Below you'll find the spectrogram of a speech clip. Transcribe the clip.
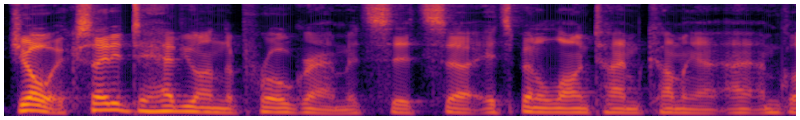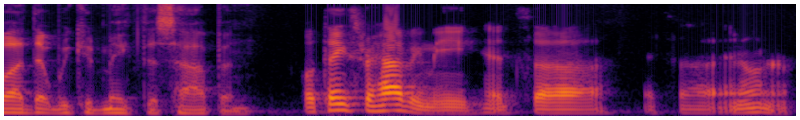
Joe, excited to have you on the program. It's it's uh, it's been a long time coming. I, am glad that we could make this happen. Well, thanks for having me. It's uh, it's uh, an honor.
